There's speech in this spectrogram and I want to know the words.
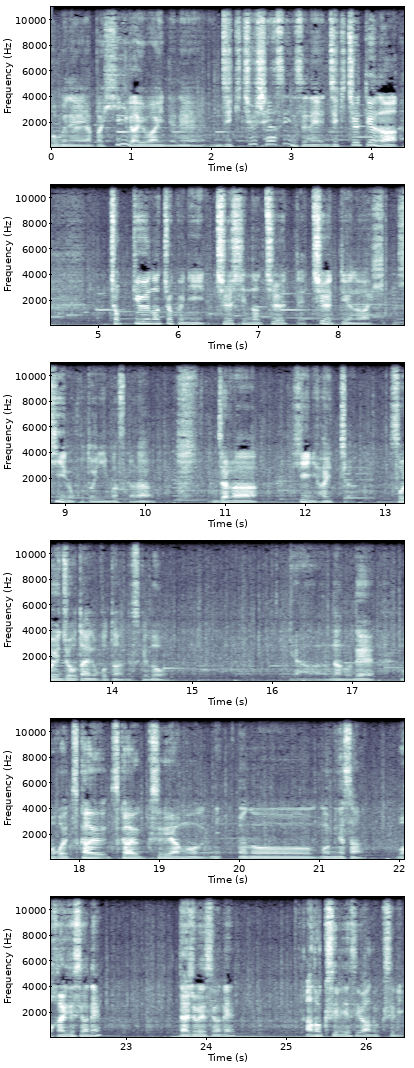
僕ねやっぱ火が弱いんでね自気中しやすいんですよね。自気中っていうのは直球の直に中心の中って中っていうのは火のことを言いますからじゃが火に入っちゃう。そういう状態のことなんですけど。いやーなのでもうこれ使う使う薬はもうあのー、もう皆さんお分かりですよね？大丈夫ですよね？あの薬ですよあの薬。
